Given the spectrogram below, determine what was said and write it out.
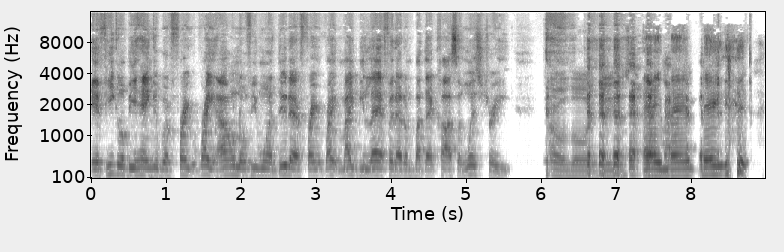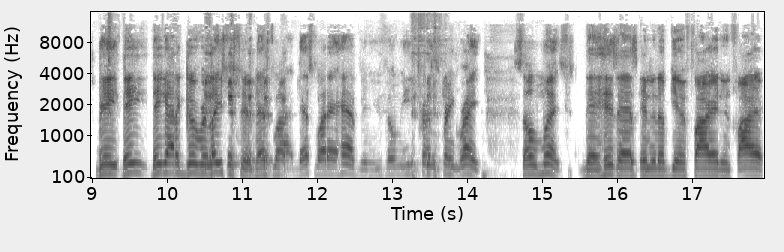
if he gonna be hanging with Frank Reich, I don't know if he want to do that. Frank Reich might be laughing at him about that Carson Wentz trade. Oh Lord Jesus. hey man, they they they they got a good relationship. That's why that's why that happened. You feel me? He trusts Frank Reich so much that his ass ended up getting fired and fired.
